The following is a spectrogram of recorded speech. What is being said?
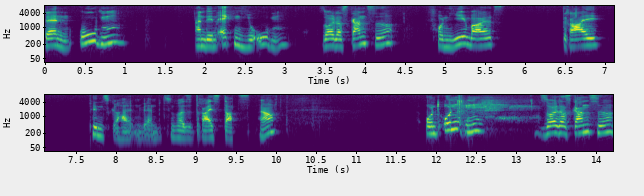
Denn oben, an den Ecken hier oben, soll das Ganze von jeweils drei Pins gehalten werden, beziehungsweise drei Studs. Ja? Und unten soll das Ganze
